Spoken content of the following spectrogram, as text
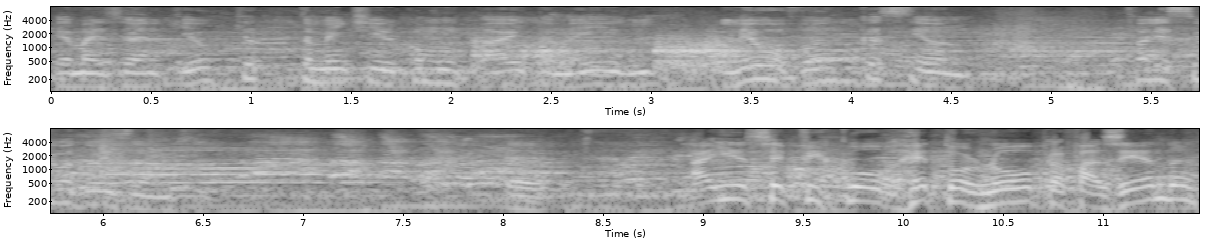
que é mais velho que eu, que eu também tinha como um pai também, Leovando Cassiano. Faleceu há dois anos. Aí você ficou, retornou para a fazenda.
